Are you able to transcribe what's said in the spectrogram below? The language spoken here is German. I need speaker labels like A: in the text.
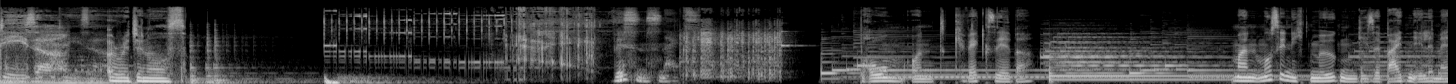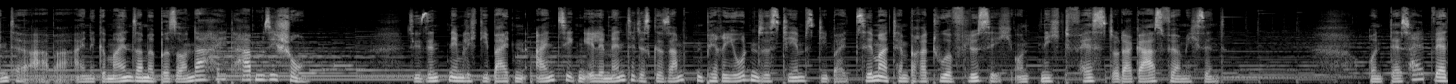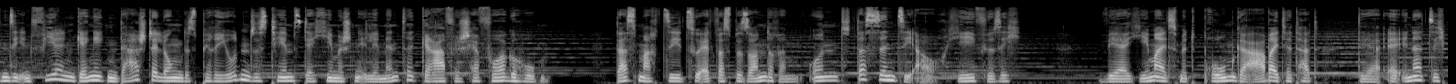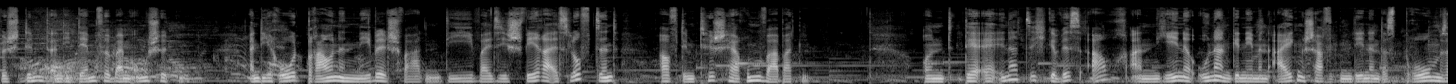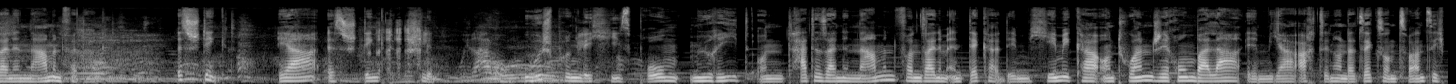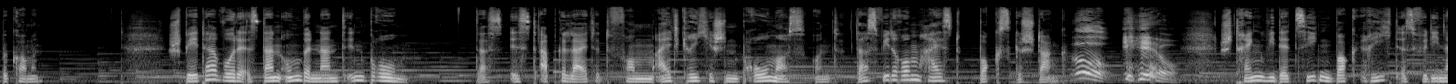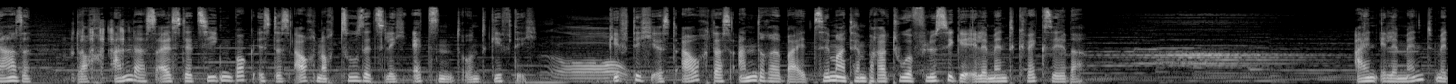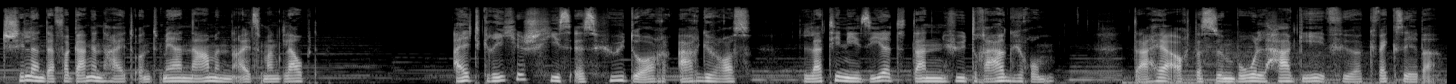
A: Dieser Originals.
B: Wissensnacks. Brom und Quecksilber. Man muss sie nicht mögen, diese beiden Elemente, aber eine gemeinsame Besonderheit haben sie schon. Sie sind nämlich die beiden einzigen Elemente des gesamten Periodensystems, die bei Zimmertemperatur flüssig und nicht fest oder gasförmig sind. Und deshalb werden sie in vielen gängigen Darstellungen des Periodensystems der chemischen Elemente grafisch hervorgehoben. Das macht sie zu etwas Besonderem und das sind sie auch, je für sich. Wer jemals mit Brom gearbeitet hat, der erinnert sich bestimmt an die Dämpfe beim Umschütten an die rotbraunen Nebelschwaden, die, weil sie schwerer als Luft sind, auf dem Tisch herumwaberten. Und der erinnert sich gewiss auch an jene unangenehmen Eigenschaften, denen das Brom seinen Namen verdankt. Es stinkt. Ja, es stinkt schlimm. Ursprünglich hieß Brom Myrid und hatte seinen Namen von seinem Entdecker, dem Chemiker Antoine Jérôme Ballard, im Jahr 1826 bekommen. Später wurde es dann umbenannt in Brom. Das ist abgeleitet vom altgriechischen Bromos und das wiederum heißt Bocksgestank. Oh, ew. Streng wie der Ziegenbock riecht es für die Nase, doch anders als der Ziegenbock ist es auch noch zusätzlich ätzend und giftig. Oh. Giftig ist auch das andere bei Zimmertemperatur flüssige Element Quecksilber ein Element mit schillernder Vergangenheit und mehr Namen, als man glaubt. Altgriechisch hieß es Hydor Argyros, latinisiert dann Hydragyrum. Daher auch das Symbol Hg für Quecksilber.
